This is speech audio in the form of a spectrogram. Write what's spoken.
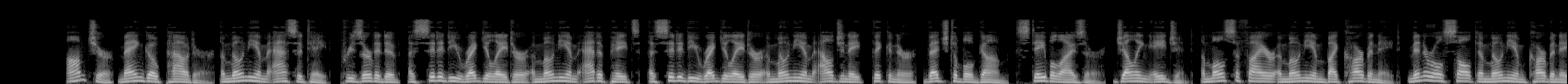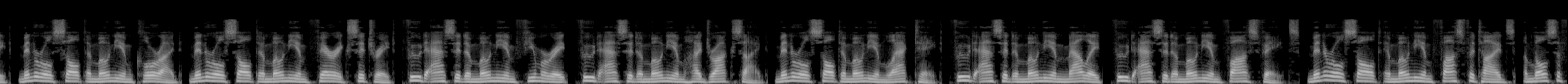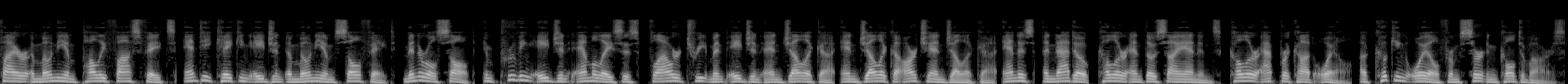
Amchur mango powder ammonium acetate, preservative, acidity regulator ammonium adipates, acidity regulator ammonium alginate, thickener, vegetable gum, stabilizer, gelling agent, emulsifier ammonium bicarbonate, mineral salt ammonium carbonate, mineral salt ammonium chloride, mineral salt ammonium ferric citrate, food acid ammonium fumarate, food acid ammonium hydroxide, mineral salt ammonium lactate, food acid ammonium malate, food acid ammonium phosphates, mineral salt ammonium phosphatide emulsifier ammonium polyphosphates, anti-caking agent ammonium sulfate, mineral salt, improving agent amylases, flour treatment agent angelica Angelica archangelica anise, annatto, color anthocyanins, color apricot oil, a cooking oil from certain cultivars.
